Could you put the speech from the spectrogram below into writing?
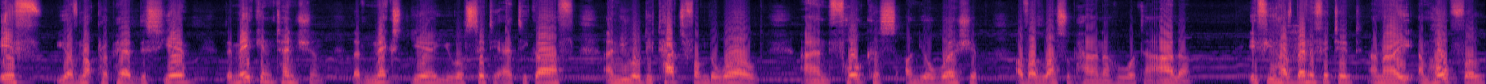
If you have not prepared this year, then make intention that next year you will sit i'tikaf and you will detach from the world and focus on your worship of Allah subhanahu wa ta'ala. If you have benefited, and I am hopeful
